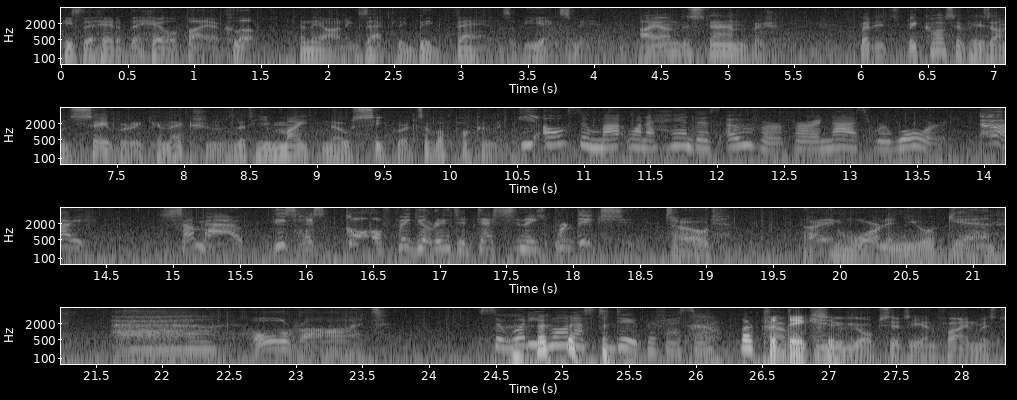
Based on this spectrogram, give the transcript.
He's the head of the Hellfire Club, and they aren't exactly big fans of the X-Men. I understand, Bishop, but it's because of his unsavory connections that he might know secrets of Apocalypse. He also might want to hand us over for a nice reward. Aye. Somehow, this has got to figure into Destiny's prediction. Toad, I ain't warning you again. Oh, all right. So what do you want us to do, Professor? What Travel prediction? to New York City and find Mr.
